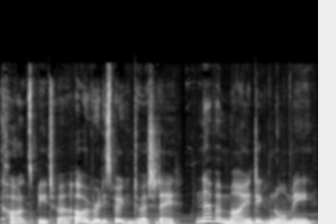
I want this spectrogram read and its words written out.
can't speak to her. Oh, I've already spoken to her today. Never mind, ignore me.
